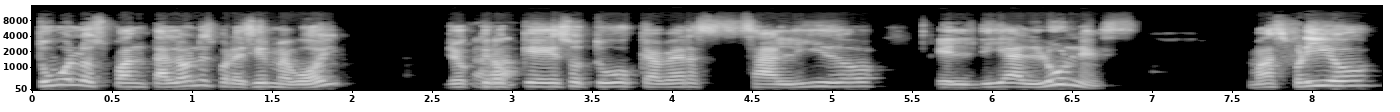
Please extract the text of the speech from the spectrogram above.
tuvo los pantalones para decir me voy. Yo creo que eso tuvo que haber salido el día lunes, más frío,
